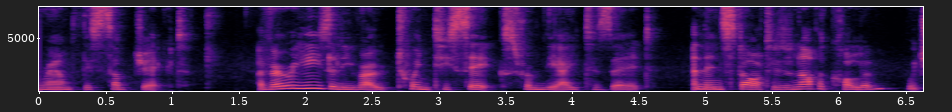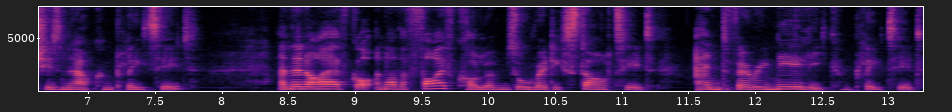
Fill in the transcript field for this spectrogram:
around this subject. I very easily wrote 26 from the A to Z and then started another column, which is now completed. And then I have got another five columns already started and very nearly completed.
